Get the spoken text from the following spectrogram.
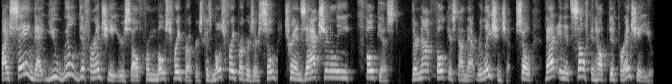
By saying that, you will differentiate yourself from most freight brokers because most freight brokers are so transactionally focused they're not focused on that relationship. So that in itself can help differentiate you.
